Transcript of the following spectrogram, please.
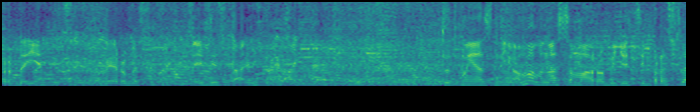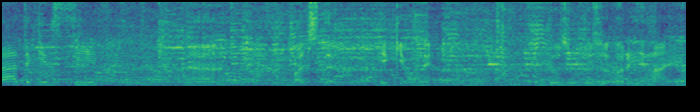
продає вироби зі сталі. Тут моя знайома, вона сама робить оці браслетики всі. Е, бачите, які вони дуже-дуже оригінальні.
